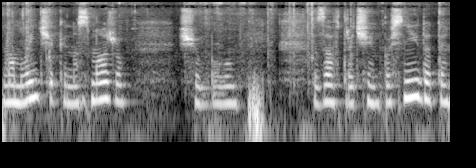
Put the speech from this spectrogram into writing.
на млинчики, насмажу, щоб було завтра чим поснідати.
